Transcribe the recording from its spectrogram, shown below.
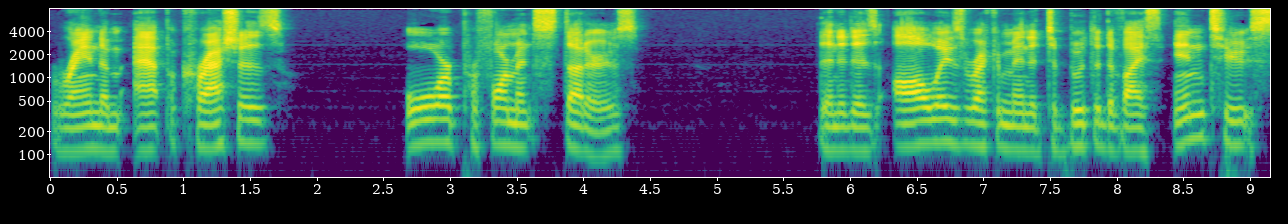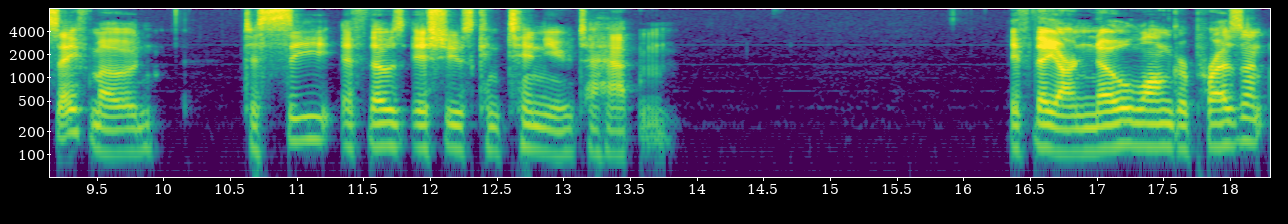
random app crashes, or performance stutters, then it is always recommended to boot the device into safe mode to see if those issues continue to happen. If they are no longer present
